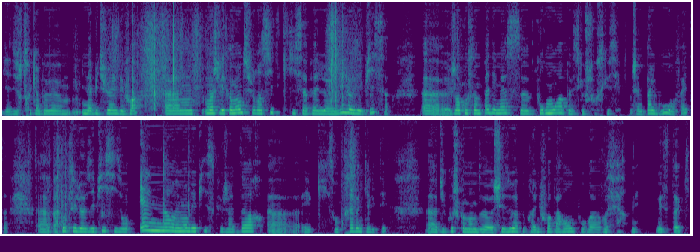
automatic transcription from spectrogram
il y a des trucs un peu inhabituels des fois. moi, je les commande sur un site qui s'appelle L'île aux épices. J'en consomme pas des masses pour moi parce que je trouve que j'aime pas le goût en fait. par contre, les aux épices, ils ont énormément d'épices que j'adore et qui sont de très bonne qualité. Du coup, je commande chez eux à peu près une fois par an pour refaire mes, stocks.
